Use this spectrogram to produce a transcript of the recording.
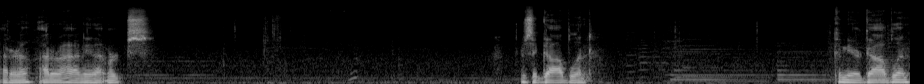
I don't know. I don't know how any of that works. There's a goblin. Come here, goblin.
